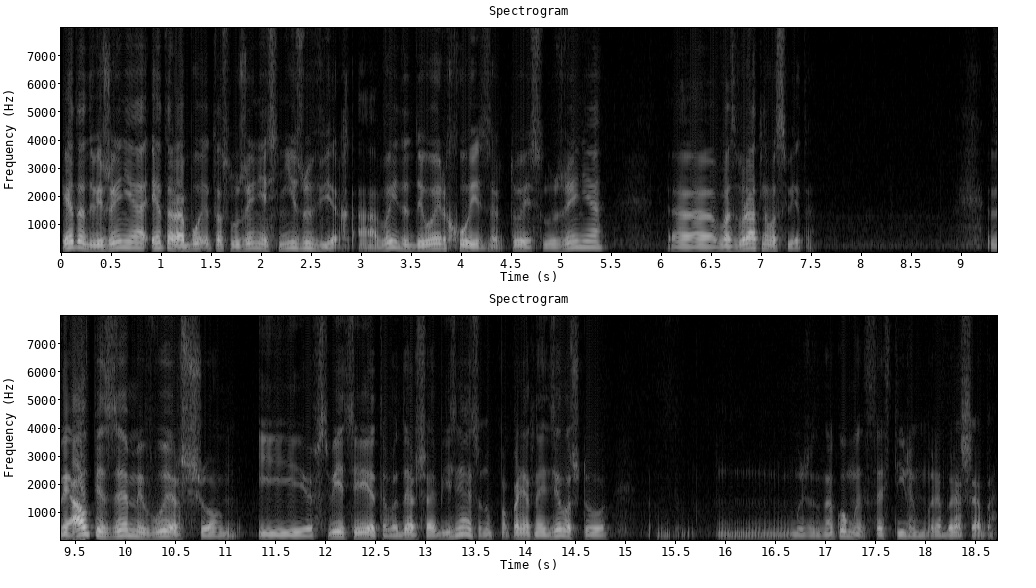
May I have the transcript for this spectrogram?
Это движение, это, работа, это служение снизу вверх. А вейда деойр хойзер, то есть служение возвратного света. В Алпиземе Вуэршом, и в свете этого дальше объясняется, ну, понятное дело, что мы же знакомы со стилем Рэбе Рашаба.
